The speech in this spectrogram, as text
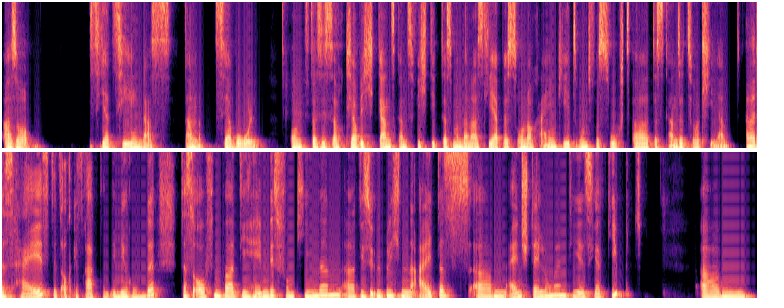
Also sie erzählen das dann sehr wohl. Und das ist auch, glaube ich, ganz, ganz wichtig, dass man dann als Lehrperson auch eingeht und versucht, äh, das Ganze zu erklären. Aber das heißt, jetzt auch gefragt in die Runde, dass offenbar die Handys von Kindern, äh, diese üblichen Alterseinstellungen, die es ja gibt, ähm,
